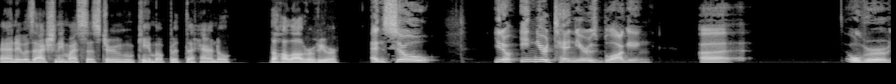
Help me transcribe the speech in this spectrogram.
And it was actually my sister who came up with the handle, the halal reviewer. And so, you know, in your 10 years blogging, uh, over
